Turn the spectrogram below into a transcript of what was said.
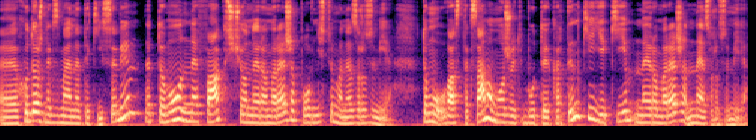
Е, Художник з мене такий собі, тому не факт, що нейромережа повністю мене зрозуміє. Тому у вас так само можуть бути картинки, які нейромережа не зрозуміє.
